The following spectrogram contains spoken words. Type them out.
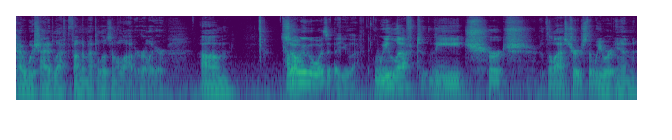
I, I wish I had left fundamentalism a lot earlier. Um, How so long ago was it that you left? we left the church, the last church that we were in,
